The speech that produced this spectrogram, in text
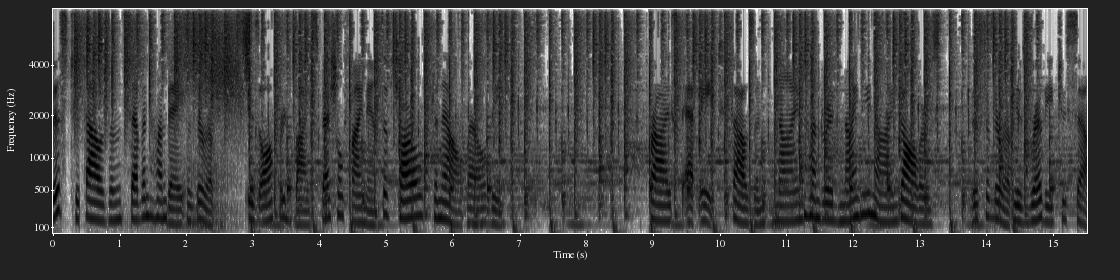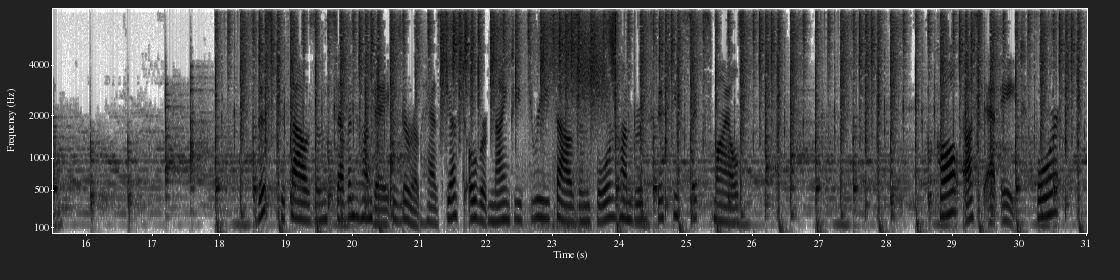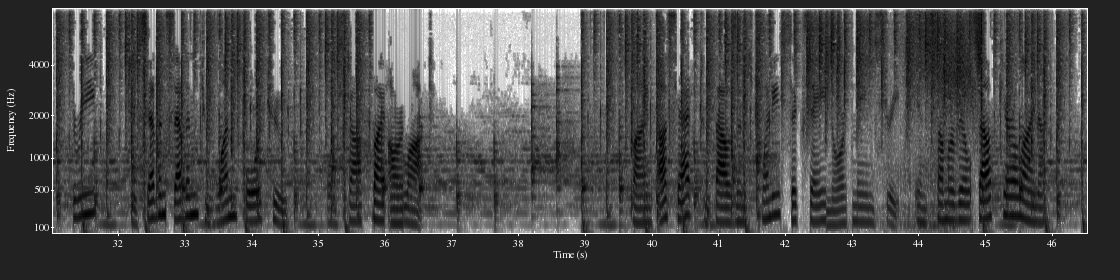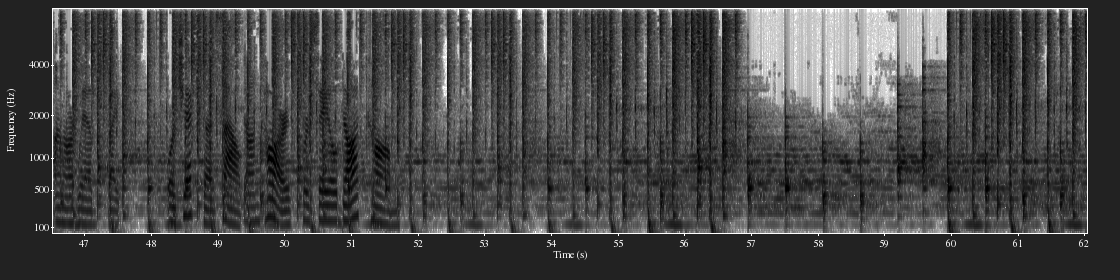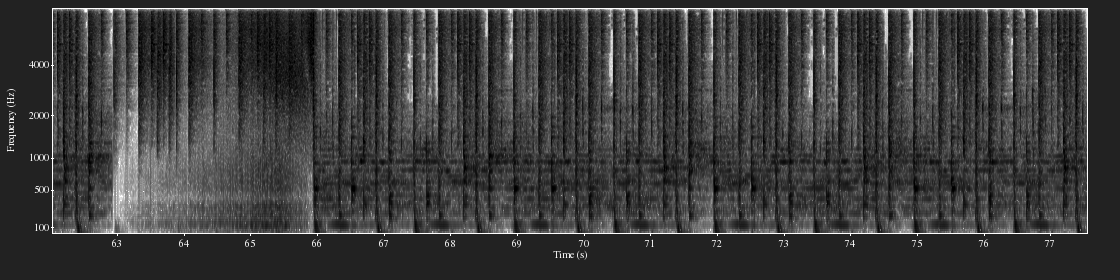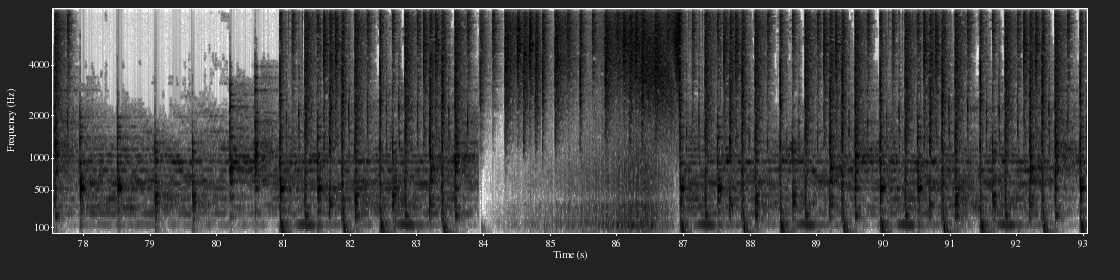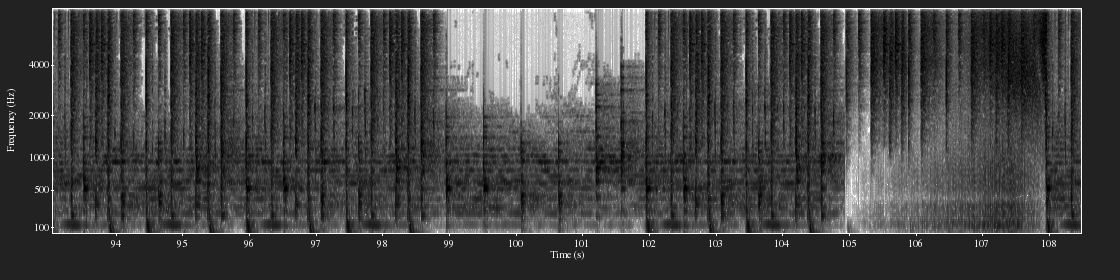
This 2007 Hyundai Azera is offered by Special Finance of Charles Canal LD. Priced at $8,999, this Azera is ready to sell. This 2007 Hyundai Azera has just over 93,456 miles. Call us at 843-277-2142 or stop by our lot. Find us at 2026 A North Main Street in Summerville, South Carolina on our website or check us out on carsforsale.com. you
